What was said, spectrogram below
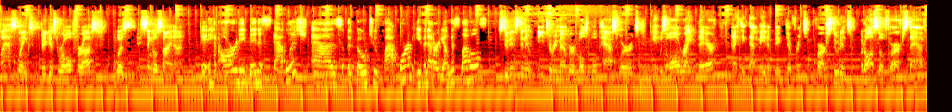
ClassLink's biggest role for us was a single sign-on. It had already been established as the go-to platform, even at our youngest levels. Students didn't need to remember multiple passwords. It was all right there. And I think that made a big difference for our students, but also for our staff.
